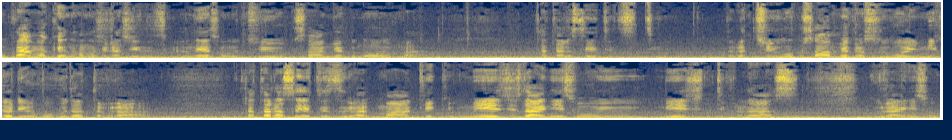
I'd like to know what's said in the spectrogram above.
岡山県の話らしいんですけどね、その中国山脈の、まあ、タタラ製鉄っていう。だから中国山脈はすごい緑が豊富だったから、タタラ製鉄が、まあ結局明治時代にそういう、明治っていうかな、ぐらいにその、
